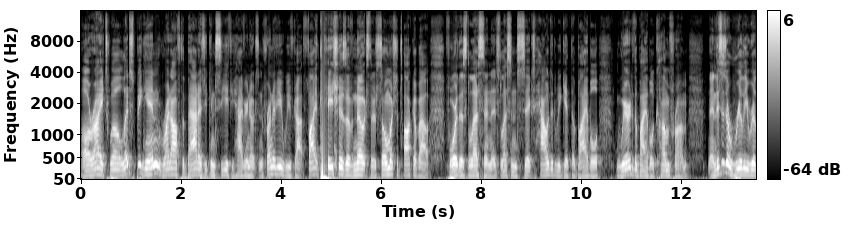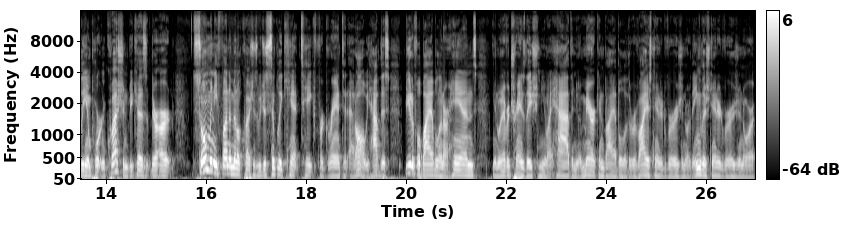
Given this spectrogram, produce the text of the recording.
All right, well, let's begin right off the bat. As you can see, if you have your notes in front of you, we've got five pages of notes. There's so much to talk about for this lesson. It's lesson six How did we get the Bible? Where did the Bible come from? And this is a really, really important question because there are so many fundamental questions we just simply can't take for granted at all. We have this beautiful Bible in our hands, in whatever translation you might have, the New American Bible or the Revised Standard Version or the English Standard Version or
